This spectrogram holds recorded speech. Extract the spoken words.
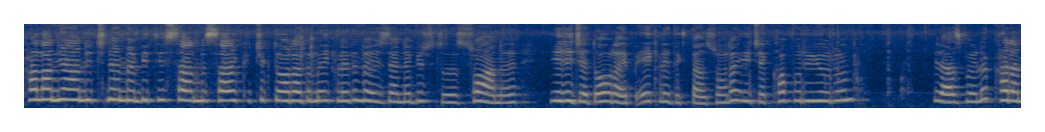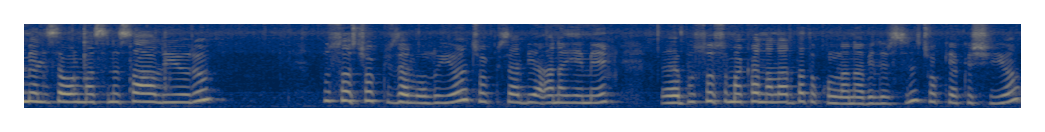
Kalan yağın içine hemen bir diş sarımsağı küçük doğradım ekledim ve üzerine bir so- soğanı irice doğrayıp ekledikten sonra iyice kavuruyorum. Biraz böyle karamelize olmasını sağlıyorum. Bu sos çok güzel oluyor. Çok güzel bir ana yemek. Ee, bu sosu makarnalarda da kullanabilirsiniz. Çok yakışıyor.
